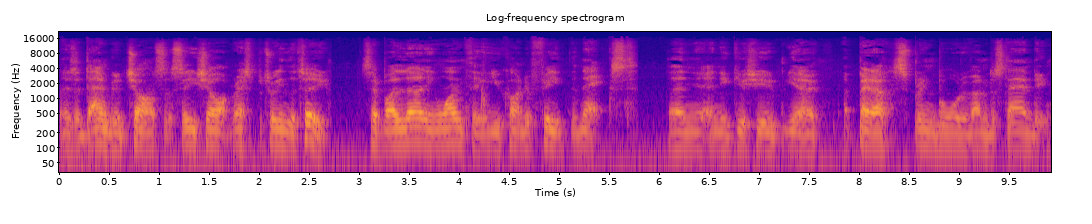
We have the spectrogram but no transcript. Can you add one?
there's a damn good chance that C sharp rests between the two. So by learning one thing, you kind of feed the next, and and it gives you you know a better springboard of understanding.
